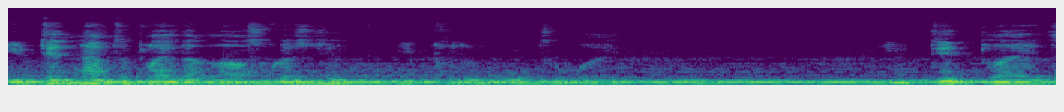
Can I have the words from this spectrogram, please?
You didn't have to play that last question. You did play it.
